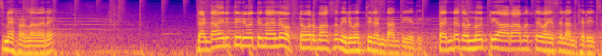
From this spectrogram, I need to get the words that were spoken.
സ്നേഹമുള്ളവരെ രണ്ടായിരത്തി ഇരുപത്തിനാല് ഒക്ടോബർ മാസം ഇരുപത്തിരണ്ടാം തീയതി തന്റെ തൊണ്ണൂറ്റി ആറാമത്തെ വയസ്സിൽ അന്തരിച്ച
